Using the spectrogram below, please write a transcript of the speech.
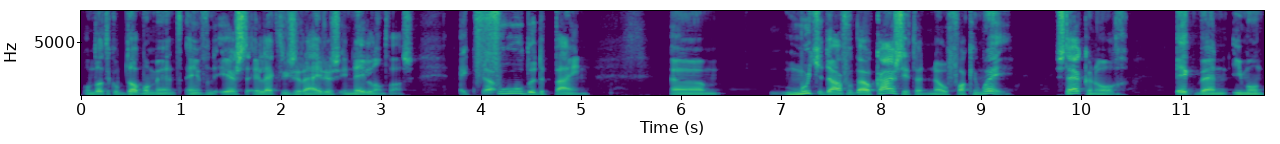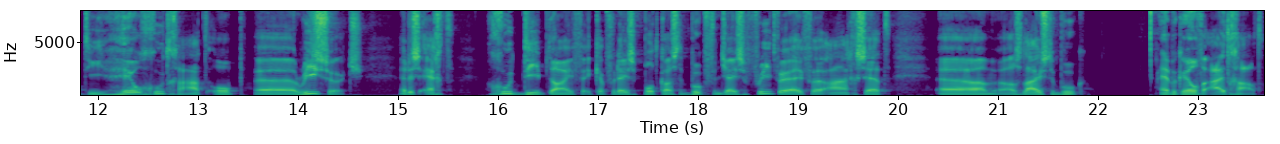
Omdat ik op dat moment een van de eerste elektrische rijders in Nederland was. Ik voelde de pijn. Ehm, moet je daarvoor bij elkaar zitten? No fucking way. Sterker nog, ik ben iemand die heel goed gaat op uh, research. Het is echt goed deep dive. Ik heb voor deze podcast het boek van Jason Fried weer even aangezet. Ehm, als luisterboek heb ik heel veel uitgehaald.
